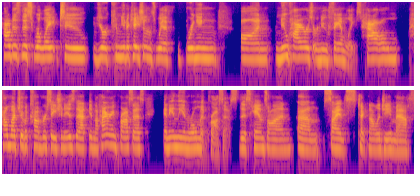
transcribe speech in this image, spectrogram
how does this relate to your communications with bringing on new hires or new families? How how much of a conversation is that in the hiring process and in the enrollment process this hands-on um, science technology math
